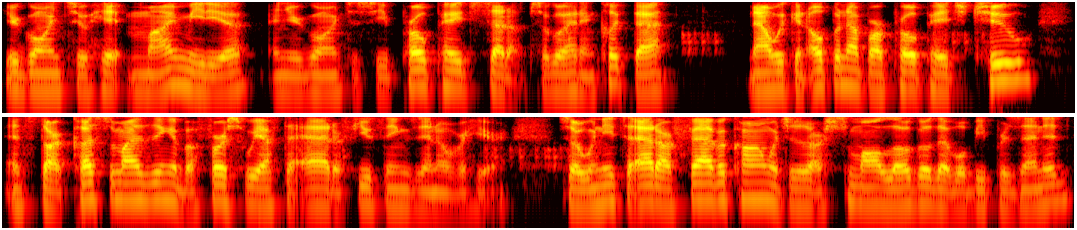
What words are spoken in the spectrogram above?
you're going to hit My Media and you're going to see ProPage Setup. So go ahead and click that. Now we can open up our ProPage 2 and start customizing it but first we have to add a few things in over here. So we need to add our favicon which is our small logo that will be presented.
